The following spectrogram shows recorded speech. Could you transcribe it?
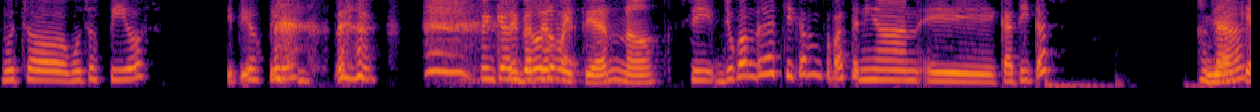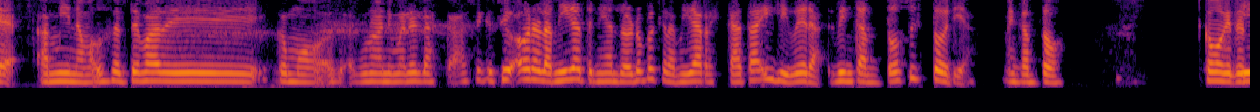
muchos muchos píos y píos píos. Me encantó. lo- muy tierno. Sí, yo cuando era chica mis papás tenían eh, catitas. O sea, que a mí no me gusta el tema de como algunos animales en las casas y que sí. Ahora la amiga tenía el loro porque la amiga rescata y libera. Me encantó su historia, me encantó. Como que te Sí.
